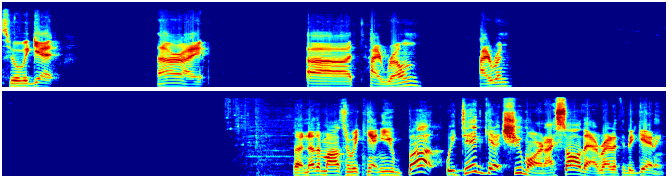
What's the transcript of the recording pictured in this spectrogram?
See what we get. All right. Uh, Tyrone? Tyron? So another monster we can't use, but we did get Shumar, and I saw that right at the beginning.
